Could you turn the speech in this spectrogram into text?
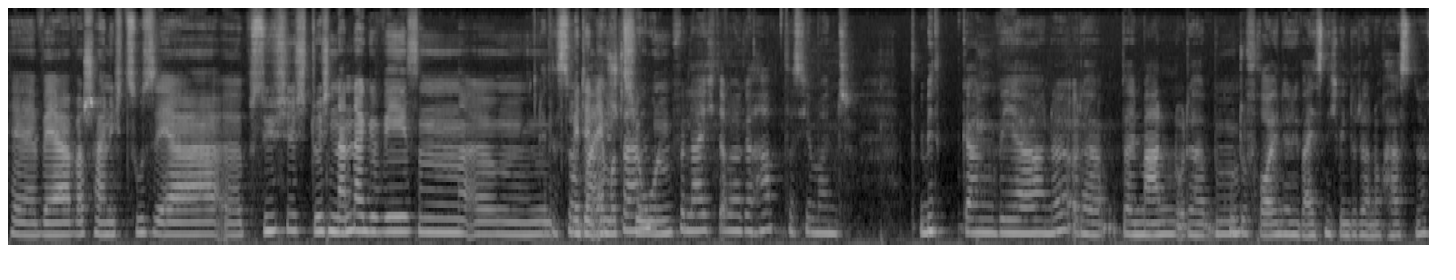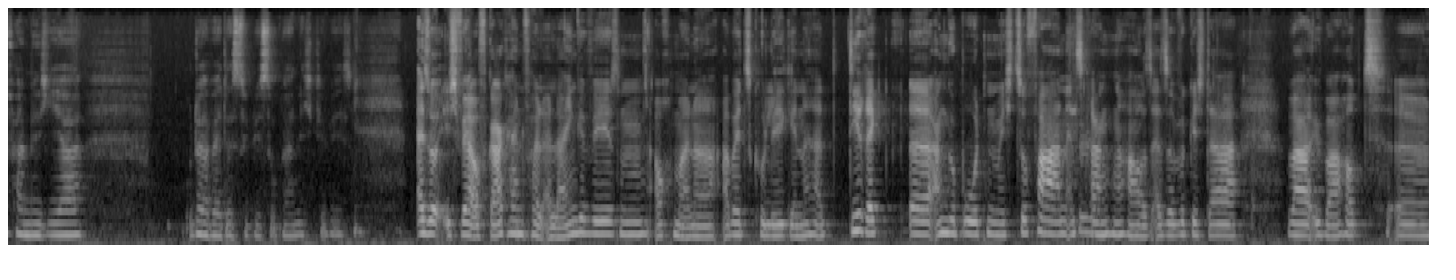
wäre wahrscheinlich zu sehr äh, psychisch durcheinander gewesen ähm, mit, mit den Emotionen. Vielleicht aber gehabt, dass jemand mitgegangen wäre, ne? oder dein Mann oder mhm. gute Freundin, ich weiß nicht, wen du da noch hast, ne? familiär, oder wäre das sowieso gar nicht gewesen? Also ich wäre auf gar keinen Fall allein gewesen. Auch meine Arbeitskollegin hat direkt äh, angeboten, mich zu fahren ins Krankenhaus. Also wirklich da war überhaupt äh,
